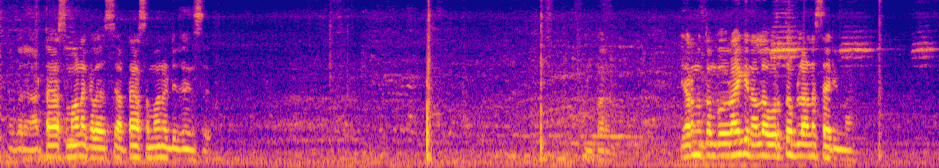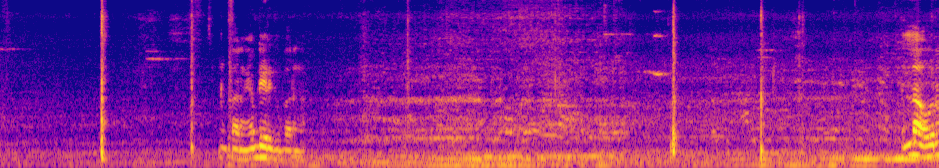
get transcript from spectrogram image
இங்க பாருங்க அட்டகாசமான கலர்ஸ் அட்டகாசமான டிசைன்ஸு பாருங்கள் இரநூத்தம்பது ரூபாய்க்கு நல்ல ஒர்த்தபிளான சாரிம்மா பாருங்கள் பாருங்க எப்படி இருக்கு பாருங்க. எல்லாம் ஒரு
